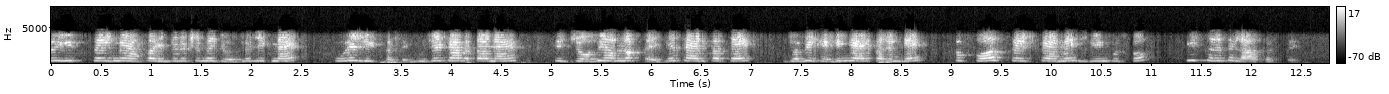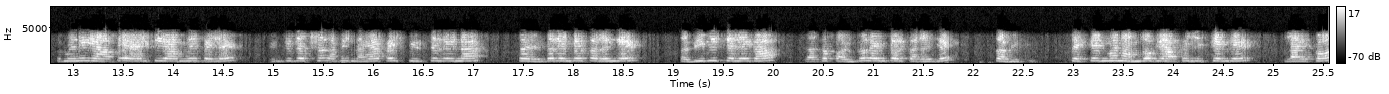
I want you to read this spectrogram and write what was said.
तो इस पेज में आपका इंट्रोडक्शन में जो जो लिखना है, पूरे लिख सकते हैं मुझे क्या बताना है कि जो भी हम लोग पेजेस ऐड करते हैं, जो भी हेडिंग ऐड करेंगे तो फ़र्स्ट पेज पे हमें लिंक को किस तरह से ला सकते हैं? तो मैंने यहाँ पे ऐड किया हमने पहले इंट्रोडक्शन अभी नया पेज फिर से लेना है। तो एंटर एंटर करेंगे, तभी भी चलेगा। या तो कंट्रोल एंटर करेंगे, तभी भी। सेकेंड वन हम लोग यहाँ पे लिखेंगे लाइक अ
